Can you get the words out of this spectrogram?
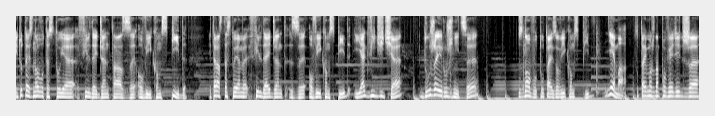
I tutaj znowu testuję Field Agenta z owijką Speed. I teraz testujemy Field Agent z owijką Speed i jak widzicie, dużej różnicy znowu tutaj z owijką Speed nie ma. Tutaj można powiedzieć, że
